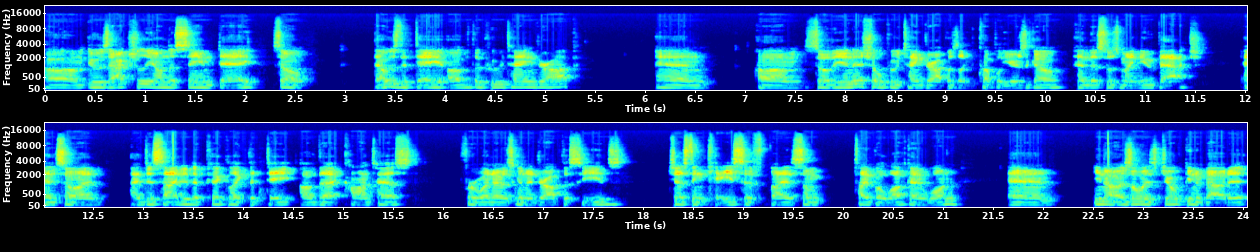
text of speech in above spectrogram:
um, it was actually on the same day. So that was the day of the Poo-Tang drop. And um, so the initial Poo-Tang drop was like a couple years ago, and this was my new batch. And so I, I decided to pick like the date of that contest for when I was going to drop the seeds, just in case if by some type of luck I won. And, you know, I was always joking about it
